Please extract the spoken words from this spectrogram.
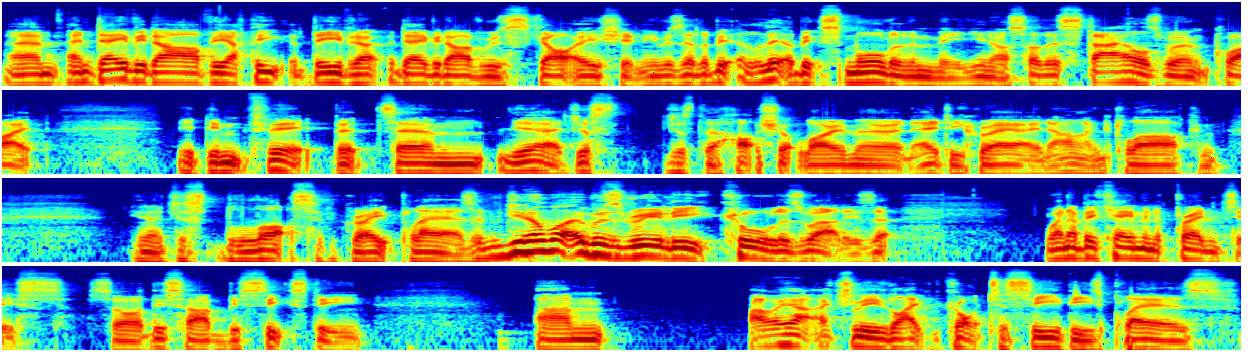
Um, and David Harvey, I think David David Harvey was Scottish and he was a little bit a little bit smaller than me, you know, so the styles weren't quite it didn't fit. But um, yeah, just just the hotshot Lorimer and Eddie Gray and Allan Clarke and you know just lots of great players. And you know what was really cool as well is that when I became an apprentice, so this I'd be sixteen, um, I actually like got to see these players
